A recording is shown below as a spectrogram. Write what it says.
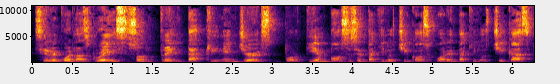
Si recuerdas, Grace son 30 clean and jerks por tiempo, 60 kilos chicos, 40 kilos chicas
